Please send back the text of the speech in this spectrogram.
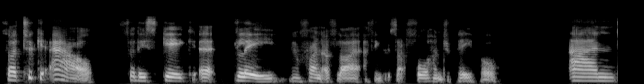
So I took it out for this gig at Glee in front of like I think it was like 400 people. And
